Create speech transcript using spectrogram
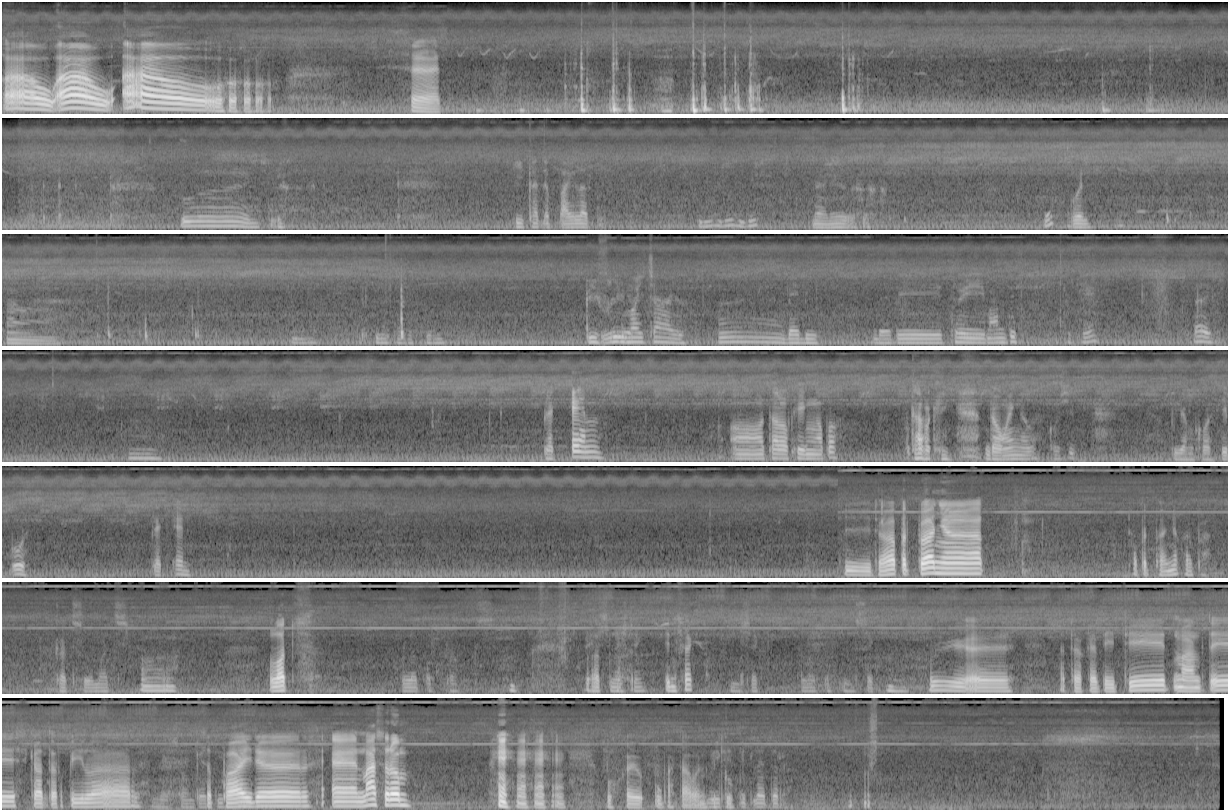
Au, au, au. Set. Got a pilot. Nah, ini. Bun. Ah. Be free, my child. Ah, baby. Baby three mantis. Okay. Hey. Black Ant. Eh, talking apa? Talking dongeng apa? Gosip. Biang gosip, uh. Black Ant. Ih, dapat banyak. Dapat banyak apa? Got so much. Hmm. Lots A lot of bugs. Lots of insect. Insect. A lot of insect. Wih, eh, ada katidid, mantis, caterpillar, cat spider, and mushroom. Hehehe. uh, kayak ubah tahun We cook it later.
